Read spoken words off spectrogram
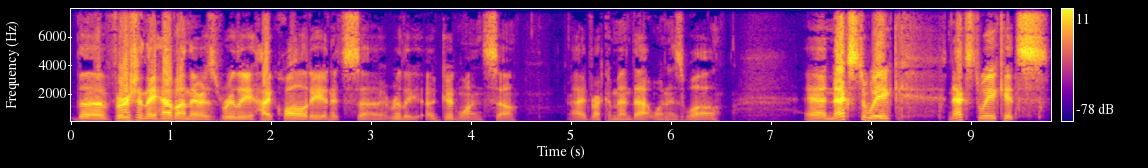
the version they have on there is really high quality and it's uh, really a good one. So I'd recommend that one as well. And next week, next week it's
